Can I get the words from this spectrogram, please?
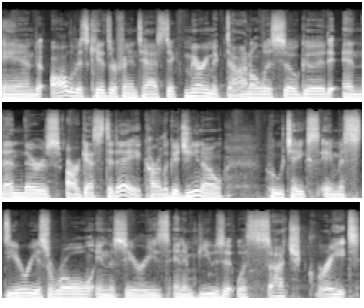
And all of his kids are fantastic. Mary McDonnell is so good. And then there's our guest today, Carla Gugino, who takes a mysterious role in the series and imbues it with such great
